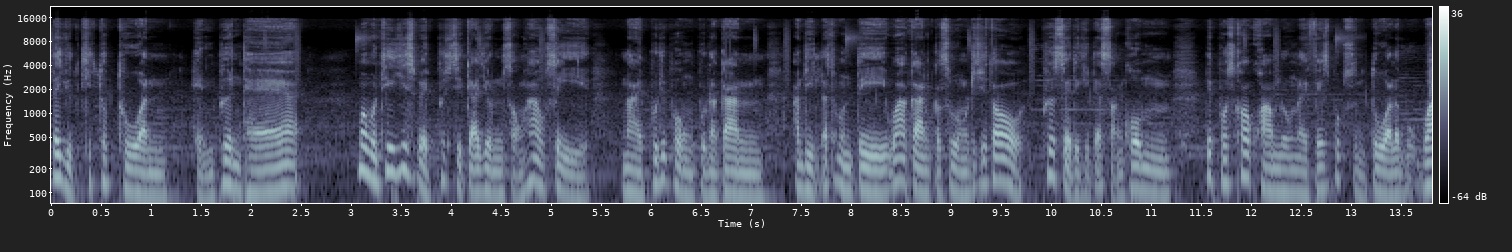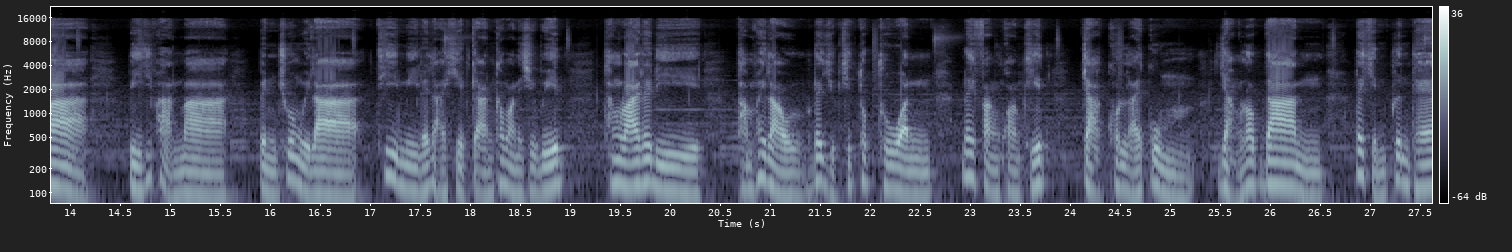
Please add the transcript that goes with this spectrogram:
ได้หยุดคิดทบทวนเห็นเพื่อนแท้ เมื่อวันที่ 21 พฤศจิกายน 254 นายพุทธิพงศ์ปุณกัน อดีตรัฐมนตรีว่าการกระทรวงดิจิทัล เพื่อเศรษฐกิจและสังคม ได้โพสต์ข้อความลงใน Facebook ส่วนตัวระบุว่า ปีที่ผ่านมาเป็นช่วงเวลาที่มีหลาย ๆ เหตุการณ์เข้ามาในชีวิต ทั้งร้ายและดีทำให้เราได้หยุดคิดทบทวน ได้ฟังความคิดจากคนหลายกลุ่มอย่างรอบด้าน ได้เห็นเพื่อนแท้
